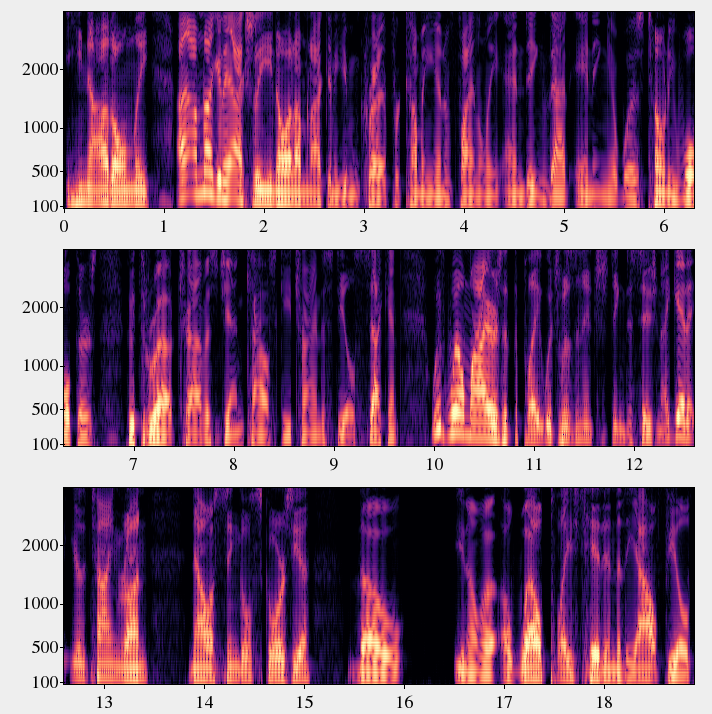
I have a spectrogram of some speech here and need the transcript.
he not only I, am not going to actually you know what i'm not going to give him credit for coming in and finally ending that inning. It was tony wolters who threw out travis jankowski trying to steal second with wil myers at the plate which was an interesting decision. I get it you're the tying run. Now a single scores you though you know a, a well placed hit into the outfield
